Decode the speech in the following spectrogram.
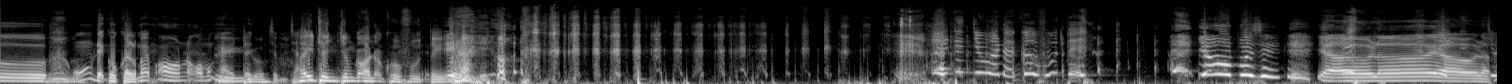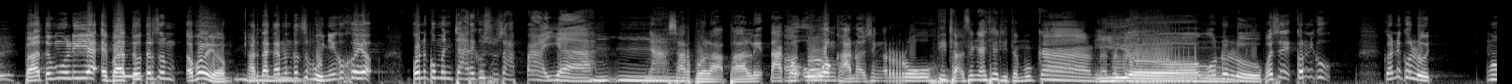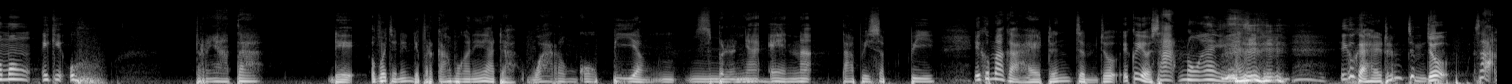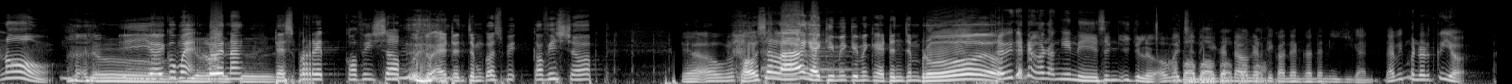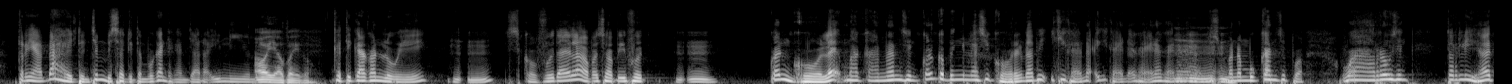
Wong di Google Map ono ngomong hidden Iya. gem. Cak. Hidden gem kok ono GoFood. Iya, iya. Hidden gem ono GoFood. Ya apa sih? Ya Allah, ya Allah. Batu mulia eh batu tersem apa ya? Harta karun tersembunyi kok koyo kon ku mencari ku susah payah. Nyasar bolak-balik takok Atau- uang gak ono sing eruh. Tidak sengaja ditemukan. Iya, kayak ngono lho. Pasti kon iku kon iku lho ngomong iki uh ternyata di apa jenenge di perkampungan ini ada warung kopi yang Mm-mm. sebenarnya enak tapi sepi. Iku mah gak hidden gem, Cuk. Iku ya sakno ae. iku gak hidden gem, Cuk. Sakno. iya, iku mek iya, lu nang betul. desperate coffee shop untuk hidden gem coffee shop. Ya Allah, gak usah lah, gak gimmick-gimmick hidden gem, Bro. Tapi kadang orang ini sing iki lho, apa jenenge kan tau ngerti konten-konten iki kan. Tapi menurutku yo ternyata hidden gem bisa ditemukan dengan cara ini. Oh iya apa iku? Ketika kon luwe, Heeh. GoFood ae lah apa Shopee Food. Heeh. Kon golek makanan sing kon kepengin nasi goreng tapi iki gak enak, iki gak enak, gak enak, gak enak. Mm, Terus mm, mm. menemukan sebuah warung sing terlihat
